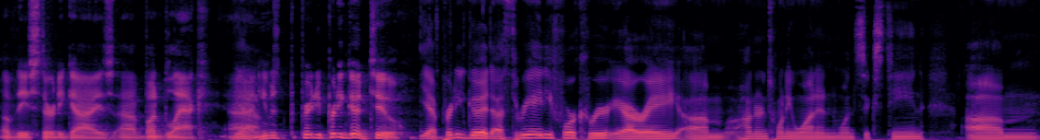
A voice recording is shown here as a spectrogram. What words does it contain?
of these thirty guys, uh, Bud Black. Uh, yeah. and he was pretty pretty good too. Yeah, pretty good. A 3.84 career ERA, um, 121 and 116. Um,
